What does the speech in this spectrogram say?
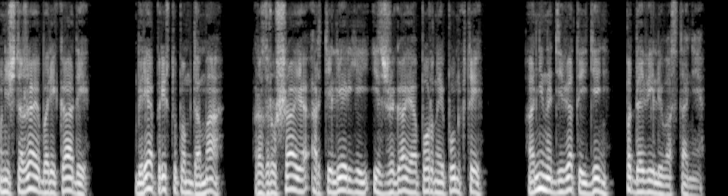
уничтожая баррикады, беря приступом дома, разрушая артиллерией и сжигая опорные пункты, они на девятый день подавили восстание.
